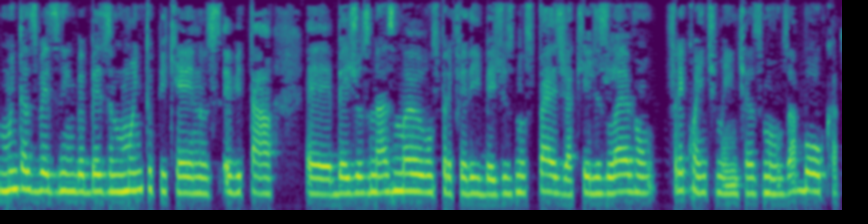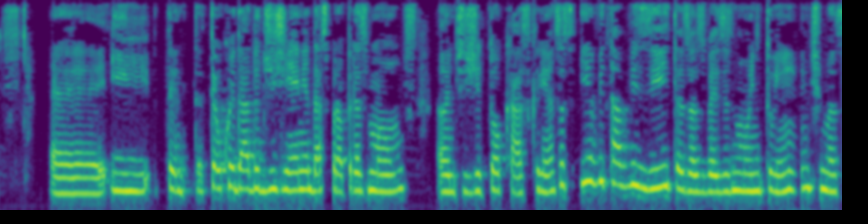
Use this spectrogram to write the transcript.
Muitas vezes em bebês muito pequenos, evitar é, beijos nas mãos, preferir beijos nos pés, já que eles levam frequentemente as mãos à boca é, e ter, o cuidado de higiene das próprias mãos antes de tocar as crianças e evitar visitas, às vezes muito íntimas,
